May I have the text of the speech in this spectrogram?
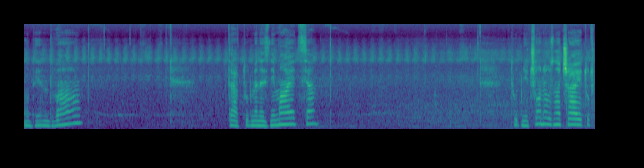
Один, два. Так, тут мене знімається. Тут нічого не означає. Тут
